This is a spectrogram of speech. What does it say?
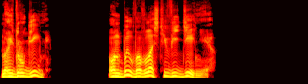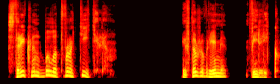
но и другими. Он был во власти видения. Стрикленд был отвратителен и в то же время велик.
